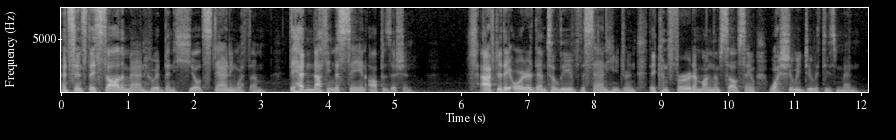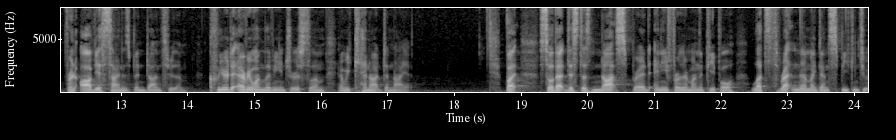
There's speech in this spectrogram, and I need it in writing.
And since they saw the man who had been healed standing with them, they had nothing to say in opposition. After they ordered them to leave the Sanhedrin, they conferred among themselves, saying, What should we do with these men? For an obvious sign has been done through them, clear to everyone living in Jerusalem, and we cannot deny it. But so that this does not spread any further among the people, let's threaten them against speaking to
